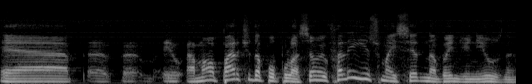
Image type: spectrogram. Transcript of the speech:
É, é, é, eu- a maior parte da população, eu falei isso mais cedo na Band News, né?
